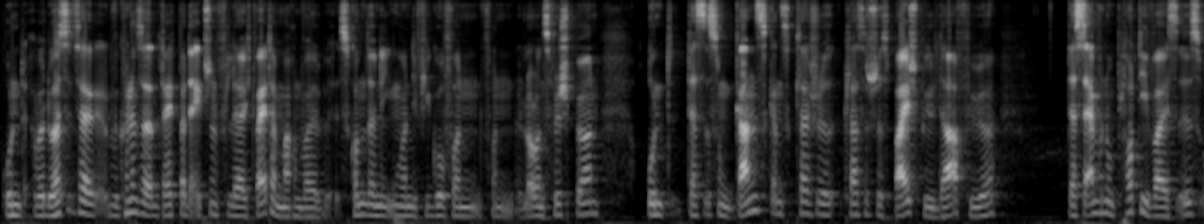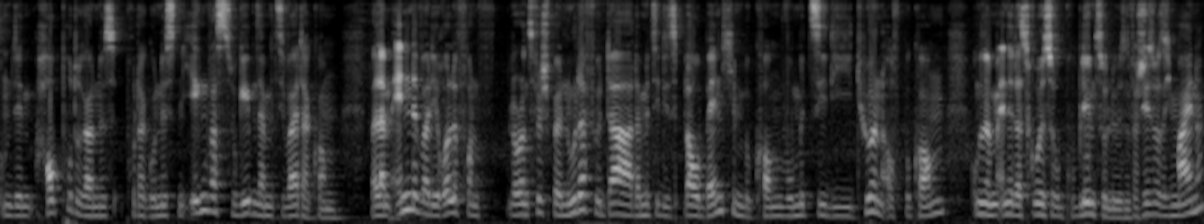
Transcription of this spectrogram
Und, aber du hast jetzt ja, wir können jetzt ja direkt bei der Action vielleicht weitermachen, weil es kommt dann irgendwann die Figur von, von Lawrence Fishburne. Und das ist so ein ganz, ganz klassisches Beispiel dafür, dass er einfach nur ein Plot-Device ist, um dem Hauptprotagonisten irgendwas zu geben, damit sie weiterkommen. Weil am Ende war die Rolle von Lawrence Fishburne nur dafür da, damit sie dieses blaue Bändchen bekommen, womit sie die Türen aufbekommen, um am Ende das größere Problem zu lösen. Verstehst du, was ich meine?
